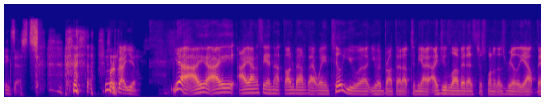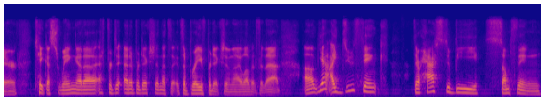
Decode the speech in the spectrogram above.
exists. what hmm. about you? Yeah, I, I, I honestly had not thought about it that way until you, uh, you had brought that up to me. I, I do love it as just one of those really out there, take a swing at a at, at a prediction. That's a, it's a brave prediction, and I love it for that. Um, yeah, I do think there has to be something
